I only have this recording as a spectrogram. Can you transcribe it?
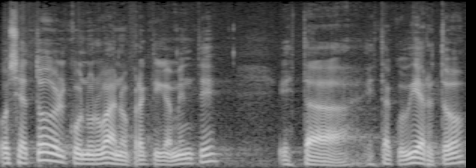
O sea, todo el conurbano prácticamente está, está cubierto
